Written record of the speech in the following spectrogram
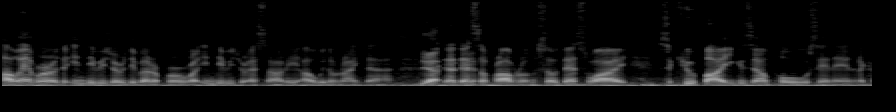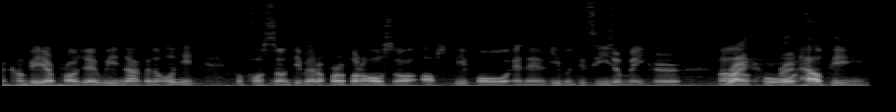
However, the individual developer or individual SRE, oh we don't like that. Yeah, that's yeah. the problem. So that's why Kube by Examples and then like a Konveyor project, we're not gonna only focus on developer but also ops people and then even decision maker. Uh, Right, for right. helping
